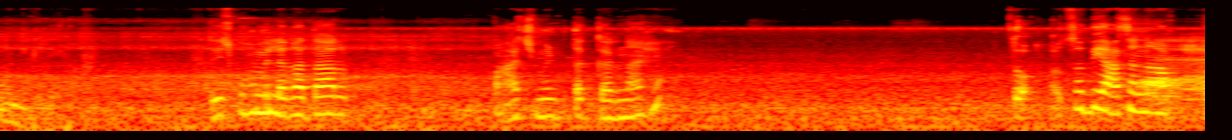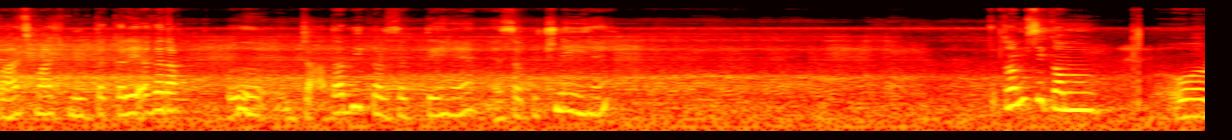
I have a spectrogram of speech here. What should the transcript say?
वो निकलेगा। तो इसको हमें लगातार पाँच मिनट तक करना है। तो सभी आसन आप पाँच पाँच मिनट तक करें। अगर आप ज़्यादा भी कर सकते हैं, ऐसा कुछ नहीं है। तो कम से कम और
